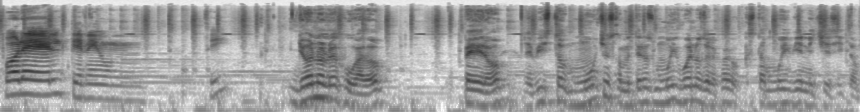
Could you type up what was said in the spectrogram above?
por él. Tiene un. ¿Sí? Yo no lo he jugado, pero he visto muchos comentarios muy buenos del juego, que está muy bien hechecito.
